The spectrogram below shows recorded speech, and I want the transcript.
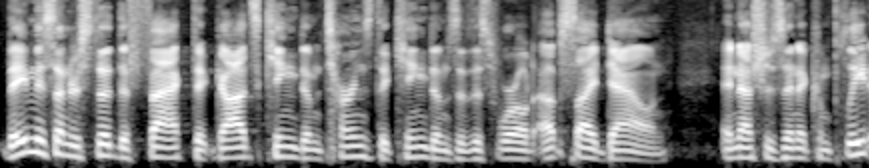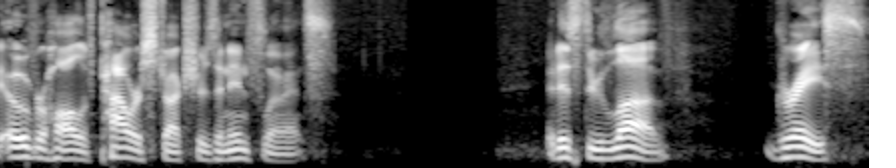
They misunderstood the fact that God's kingdom turns the kingdoms of this world upside down and ushers in a complete overhaul of power structures and influence. It is through love, grace,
